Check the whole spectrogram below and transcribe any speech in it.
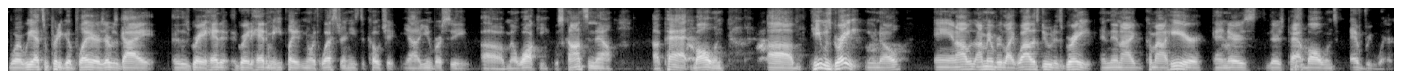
where we had some pretty good players. There was a guy that was great ahead great ahead of me. He played at northwestern. He's the coach at uh, university uh milwaukee wisconsin now uh, pat baldwin. Uh, he was great you know and I was I remember like, wow, this dude is great. And then I come out here and there's there's Pat Baldwin's everywhere,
